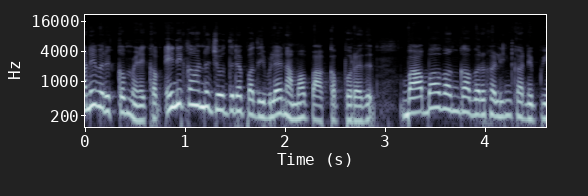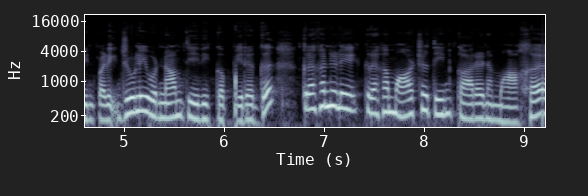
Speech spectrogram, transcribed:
அனைவருக்கும் வணக்கம். இன்னைக்கான ஜோதிட பதிவில் நம்ம பார்க்க போகிறது பாபா வங்க அவர்களின் கணிப்பின்படி ஜூலை ஒன்றாம் தேதிக்கு பிறகு கிரகநிலை கிரக மாற்றத்தின் காரணமாக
